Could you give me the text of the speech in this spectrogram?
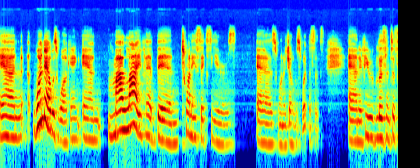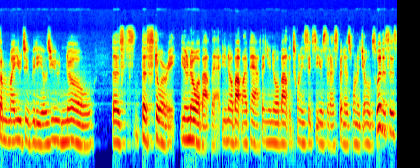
And one day I was walking, and my life had been 26 years as one of Jehovah's Witnesses. And if you listen to some of my YouTube videos, you know the, the story. You know about that. You know about my path, and you know about the 26 years that I spent as one of Jehovah's Witnesses.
